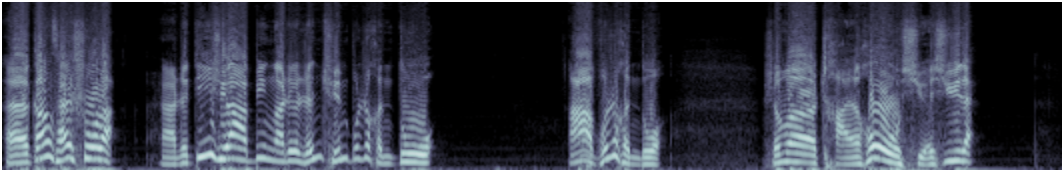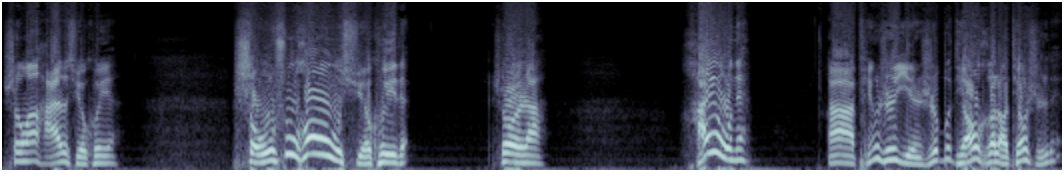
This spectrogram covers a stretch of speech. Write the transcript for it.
呃，刚才说了啊，这低血压病啊，这个人群不是很多，啊，不是很多。什么产后血虚的，生完孩子血亏呀，手术后血亏的，是不是啊？还有呢，啊，平时饮食不调和，老挑食的，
